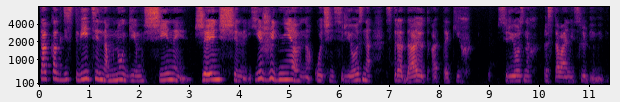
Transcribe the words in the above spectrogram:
Так как действительно многие мужчины, женщины ежедневно очень серьезно страдают от таких серьезных расставаний с любимыми.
